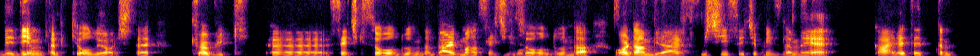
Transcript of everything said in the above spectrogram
dediğim tabii ki oluyor. İşte Kubrick e, seçkisi olduğunda, Bergman seçkisi olduğunda oradan birer bir şey seçip izlemeye gayret ettim.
